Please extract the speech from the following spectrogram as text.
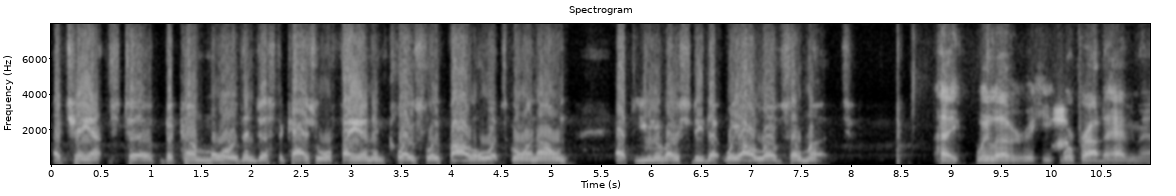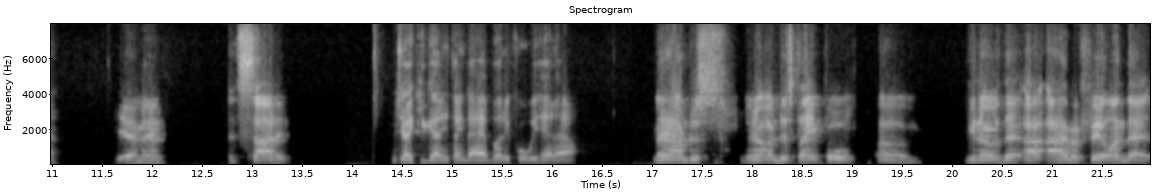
a chance to become more than just a casual fan and closely follow what's going on at the university that we all love so much. Hey, we love it, Ricky. We're proud to have you, man. Yeah, man. Excited. Jake, you got anything to add, buddy, before we head out? Man, I'm just, you know, I'm just thankful, um, you know, that I, I have a feeling that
